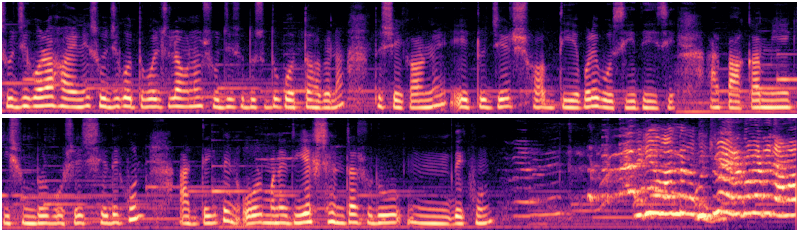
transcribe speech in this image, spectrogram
সুজি করা হয়নি। সুজি করতে বলছিলাম বললাম সুজি শুধু শুধু করতে হবে না। তো সেই কারণে এ টু জেড সব দিয়ে পরে বসিয়ে দিয়েছি। আর পাকা মেয়ে কি সুন্দর বসেছে দেখুন। আর দেখবেন ওর মানে রিয়াকশানটা শুধু দেখুন। কুচু এরকম একটা জামা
